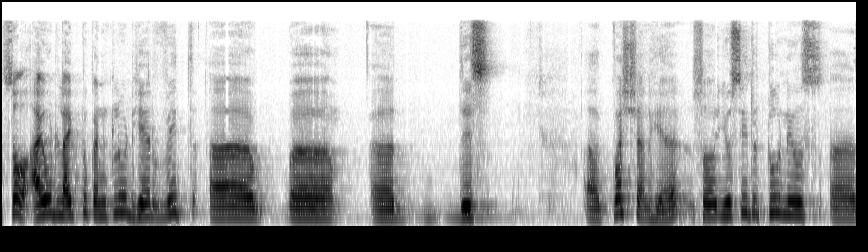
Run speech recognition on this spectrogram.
So I would like to conclude here with uh, uh, uh, this uh, question here. So you see the two news uh,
